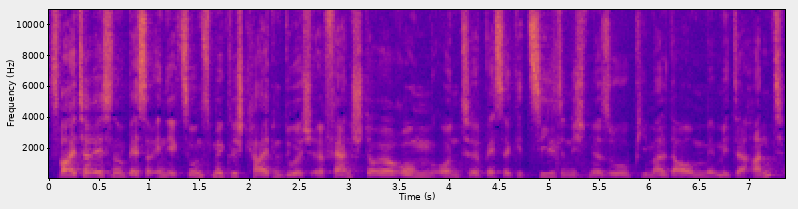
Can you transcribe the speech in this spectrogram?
Das Weitere ist noch bessere Injektionsmöglichkeiten durch äh, Fernsteuerung und äh, besser gezielt und nicht mehr so Pi mal Daumen mit der Hand.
